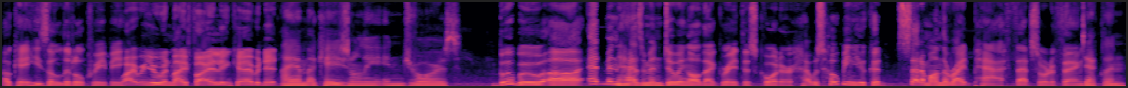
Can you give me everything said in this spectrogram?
Okay, he's a little creepy. Why were you in my filing cabinet? I am occasionally in drawers. Boo Boo, uh, Edmund hasn't been doing all that great this quarter. I was hoping you could set him on the right path, that sort of thing. Declan,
